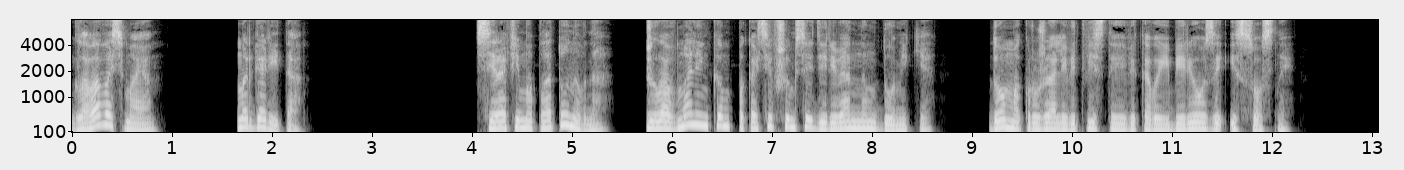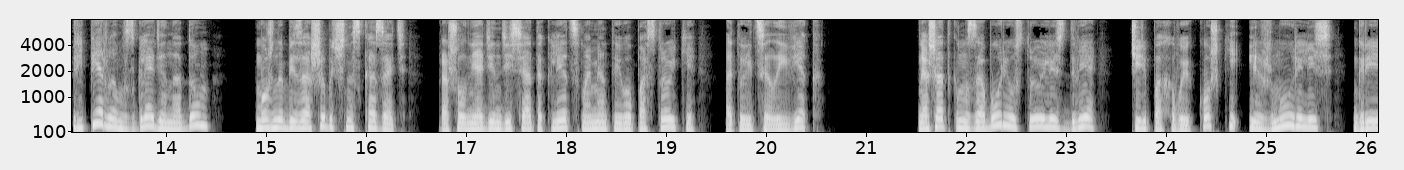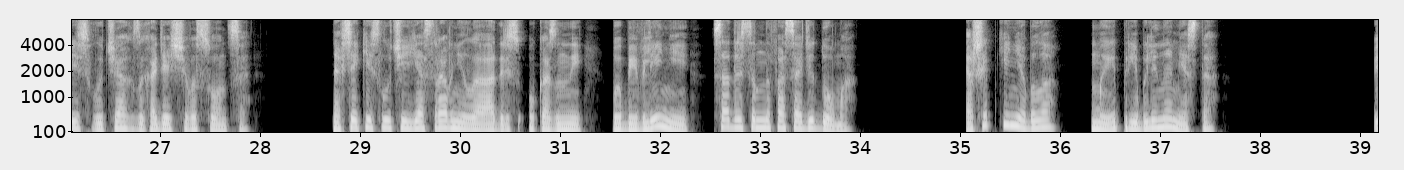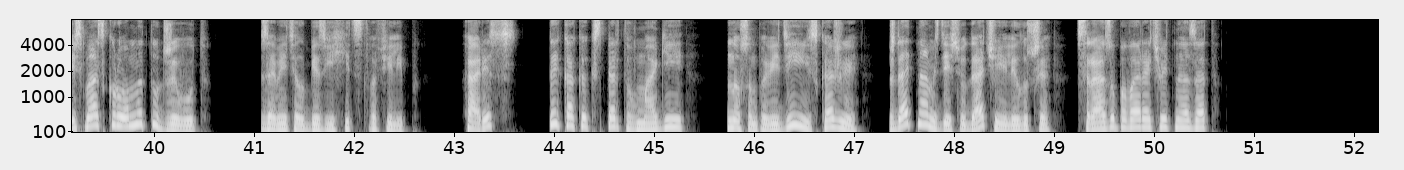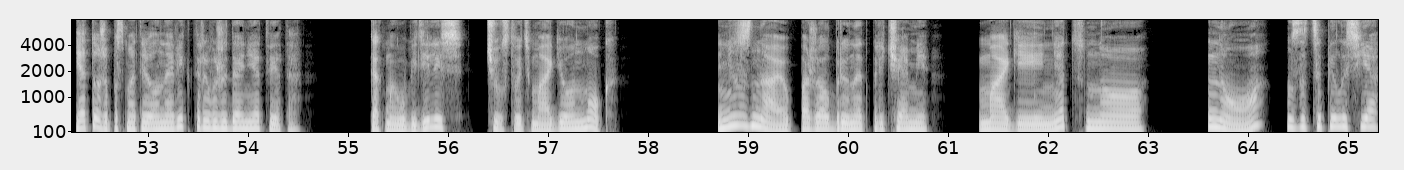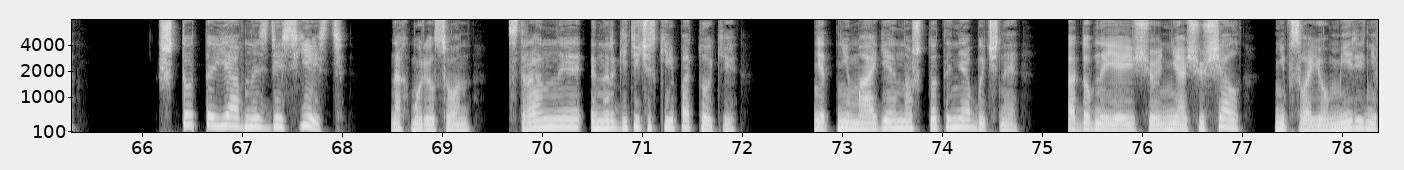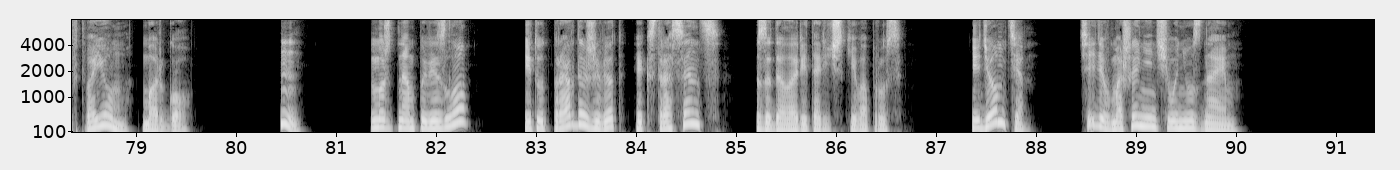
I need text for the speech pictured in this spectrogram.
Глава восьмая. Маргарита. Серафима Платоновна жила в маленьком покосившемся деревянном домике. Дом окружали ветвистые вековые березы и сосны. При первом взгляде на дом можно безошибочно сказать, прошел не один десяток лет с момента его постройки, а то и целый век. На шатком заборе устроились две черепаховые кошки и жмурились, греясь в лучах заходящего солнца. На всякий случай я сравнила адрес, указанный в объявлении, с адресом на фасаде дома. Ошибки не было. Мы прибыли на место. «Весьма скромно тут живут», — заметил без ехидства Филипп. «Харрис, ты как эксперт в магии, носом поведи и скажи, ждать нам здесь удачи или лучше сразу поворачивать назад?» Я тоже посмотрела на Виктора в ожидании ответа. Как мы убедились, чувствовать магию он мог. «Не знаю», — пожал брюнет плечами. «Магии нет, но...» «Но...» — зацепилась я. «Что-то явно здесь есть», — нахмурился он. «Странные энергетические потоки. Нет, не магия, но что-то необычное. Подобное я еще не ощущал ни в своем мире, ни в твоем, Марго». «Хм, может, нам повезло? И тут правда живет экстрасенс?» — задала риторический вопрос. «Идемте». Сидя в машине, ничего не узнаем.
